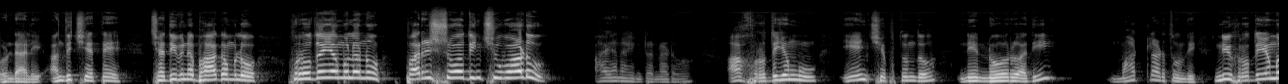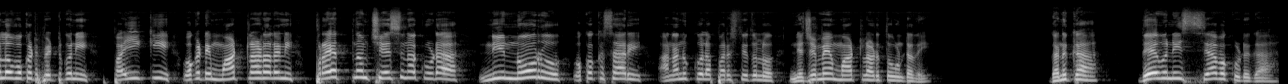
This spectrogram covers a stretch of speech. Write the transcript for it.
ఉండాలి. అందుచేతే చదివిన భాగంలో హృదయములను పరిశోధించువాడు. ఆయన అంటున్నాడు ఆ హృదయము ఏం చెప్తుందో నీ నోరు అది మాట్లాడుతుంది. నీ హృదయంలో ఒకటి పెట్టుకొని పైకి ఒకటి మాట్లాడాలని ప్రయత్నం చేసినా కూడా నీ నోరు ఒక్కొక్కసారి అననుకూల పరిస్థితుల్లో నిజమే మాట్లాడుతూ ఉంటుంది. గనుక దేవుని సేవకుడుగా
